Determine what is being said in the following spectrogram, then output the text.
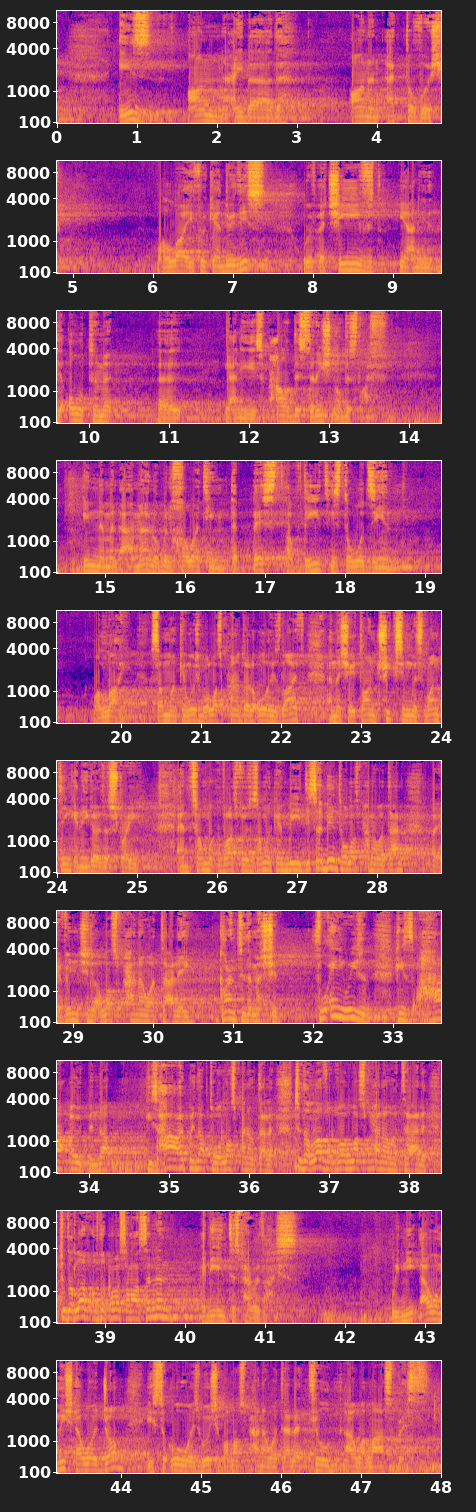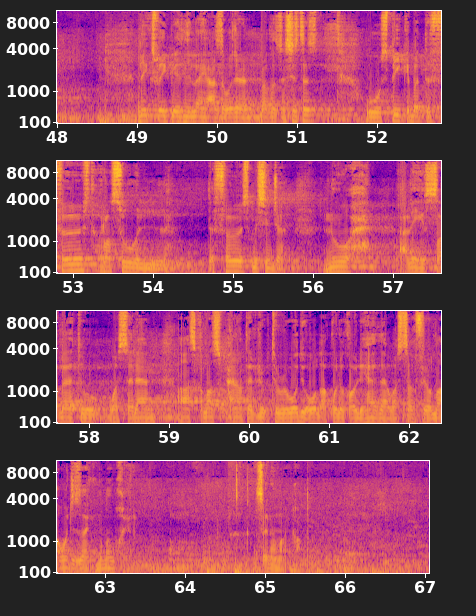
is on ibadah, on an act of worship. Wallah, if we can do this, we've achieved yani, the ultimate يعني سبحان الله destination of this life إنما الأعمال بالخواتيم the best of deeds is towards the end Wallahi, someone can worship Allah subhanahu wa ta'ala all his life and the shaitan tricks him with one thing and he goes astray. And someone, vice versa, someone can be disobedient to Allah subhanahu wa ta'ala, but eventually Allah subhanahu wa ta'ala got into the masjid. For any reason, his heart opened up. His heart opened up to Allah subhanahu wa ta'ala, to the love of Allah subhanahu wa ta'ala, to the love of the Prophet sallallahu and he enters paradise. We need our mission, our job is to always worship Allah subhanahu wa ta'ala till our last breath. Next week, bi'idhnillahi azza wa jalla, brothers and sisters, we will speak about the first Rasul, the first messenger, Nuh عليه الصلاة والسلام. أسأل الله سبحانه وتعالى to reward you all. أقول قولي هذا وأستغفر الله وجزاكم الله خير السلام عليكم.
